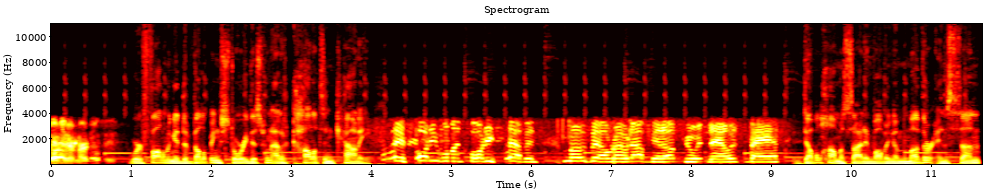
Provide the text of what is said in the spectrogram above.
911, where's your emergency? We're following a developing story, this one out of Colleton County. It's 4147 Moselle Road. I've been up to it now. It's bad. Double homicide involving a mother and son.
